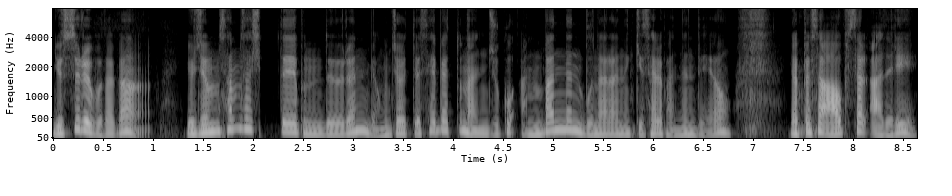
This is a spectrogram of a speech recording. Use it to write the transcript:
뉴스를 보다가 요즘 3, 40대 분들은 명절 때 세뱃돈 안 주고 안 받는 문화라는 기사를 봤는데요. 옆에서 9살 아들이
